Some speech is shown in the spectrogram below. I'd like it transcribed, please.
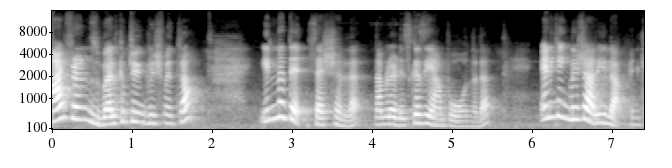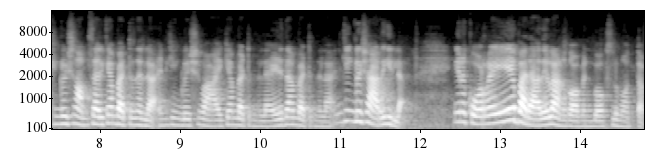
Hi friends welcome to English Mitra ഇന്നത്തെ സെഷനിൽ നമ്മൾ ഡിസ്കസ് ചെയ്യാൻ പോകുന്നത് എനിക്ക് ഇംഗ്ലീഷ് അറിയില്ല എനിക്ക് ഇംഗ്ലീഷ് സംസാരിക്കാൻ പറ്റുന്നില്ല എനിക്ക് ഇംഗ്ലീഷ് വായിക്കാൻ പറ്റുന്നില്ല എഴുതാൻ പറ്റുന്നില്ല എനിക്ക് ഇംഗ്ലീഷ് അറിയില്ല. ഇങ്ങനെ കുറേ പരാതികളാണ് കോമന്റ് ബോക്സിൽ മൊത്തം.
